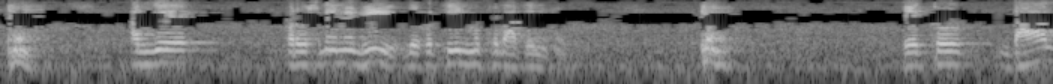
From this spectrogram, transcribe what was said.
अब ये परोसने में भी देखो तीन मुख्य बातें हैं। एक तो दाल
